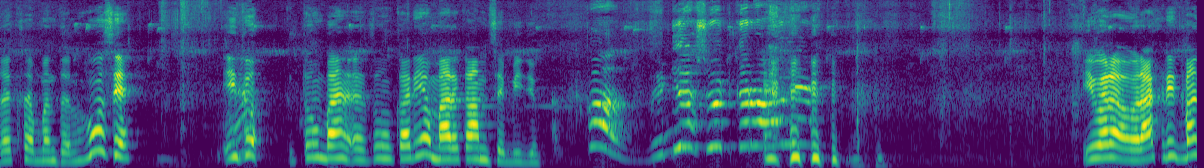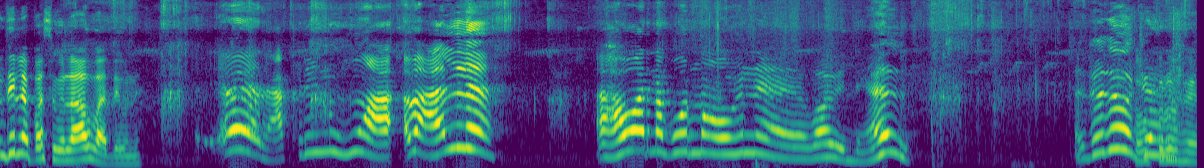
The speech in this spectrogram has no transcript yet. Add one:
રક્ષાબંધન. શું છે? એ તો તું તું કર્યો મારે કામ છે બીજું. વીડિયો શૂટ કરવા ઈ ઓલા રાખડી બાંધી લે પછી ઓલા આવવા દેવ ને એ રાખડીનું હું હવે હાલ ને. આ હવારના પોરમાં હોય ને વાવી દે હાલ. છોકરો છે.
